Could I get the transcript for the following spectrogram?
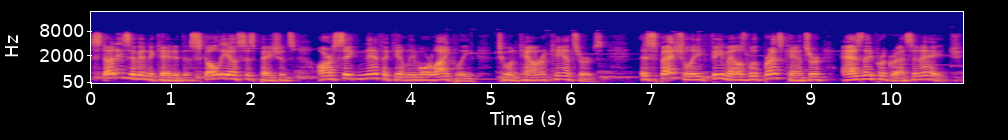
Studies have indicated that scoliosis patients are significantly more likely to encounter cancers, especially females with breast cancer as they progress in age.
